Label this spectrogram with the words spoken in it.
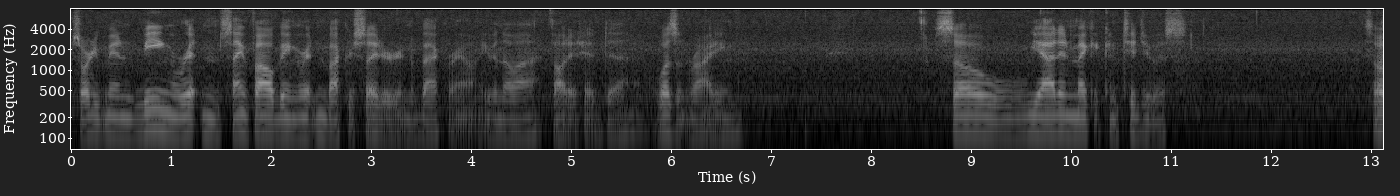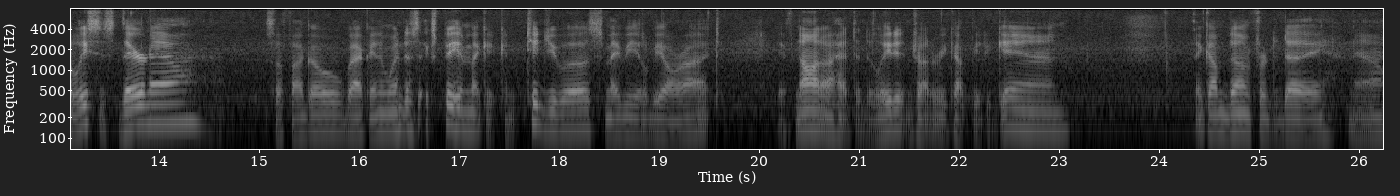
it's already been being written, same file being written by Crusader in the background, even though I thought it had uh, wasn't writing. So yeah, I didn't make it contiguous. So at least it's there now. So if I go back in Windows XP and make it contiguous, maybe it'll be alright. If not, I had to delete it and try to recopy it again. I think I'm done for today now.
